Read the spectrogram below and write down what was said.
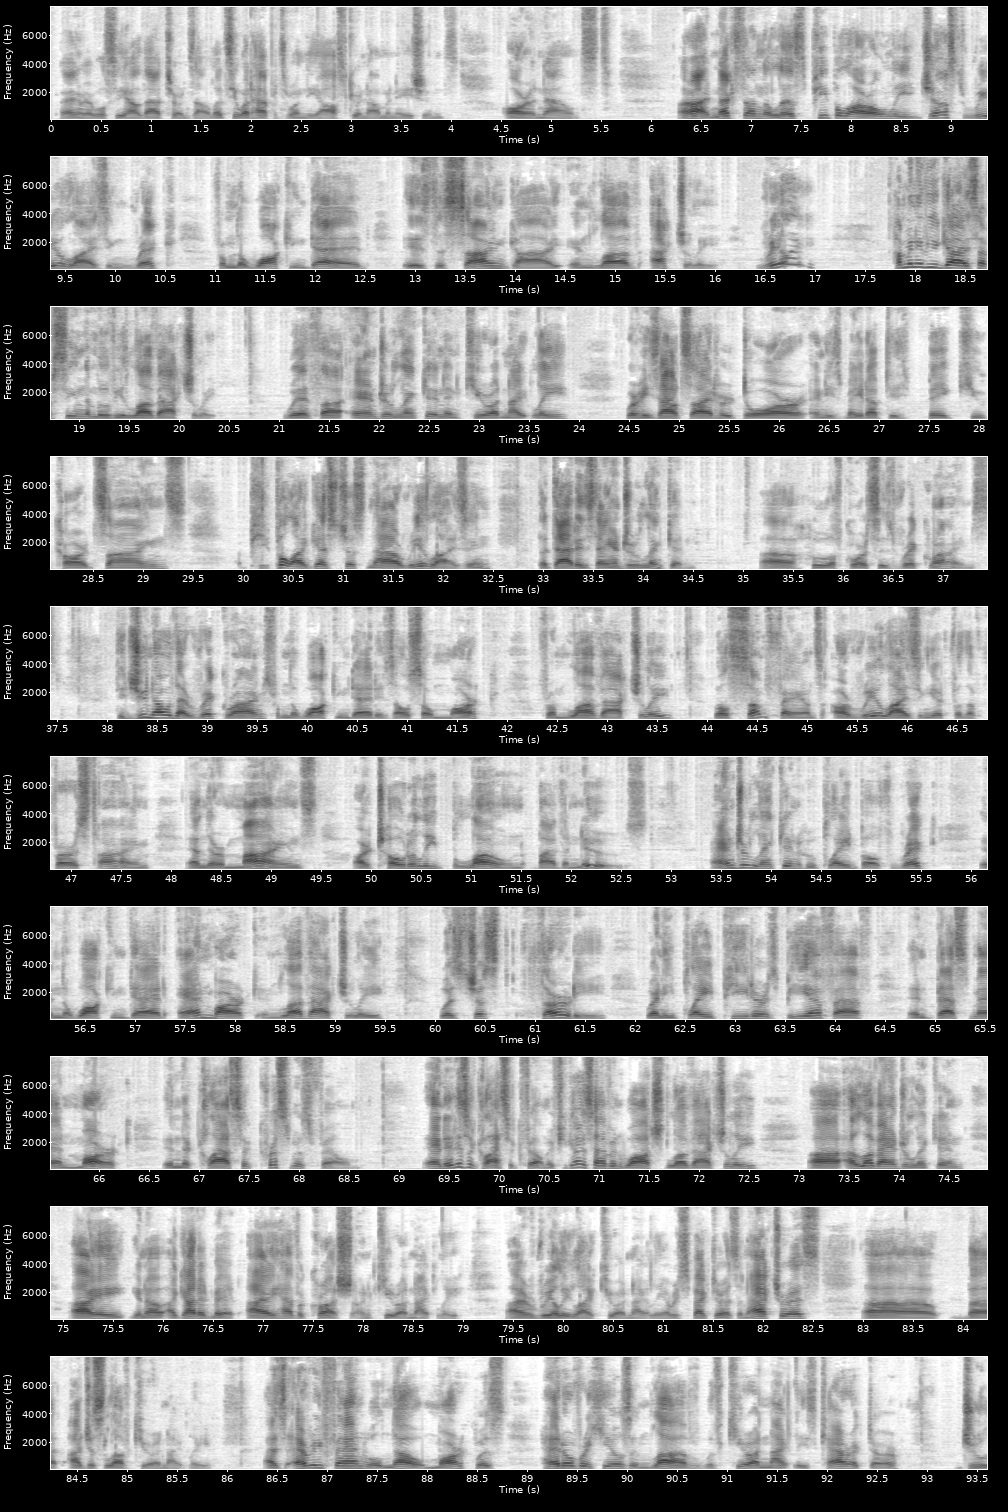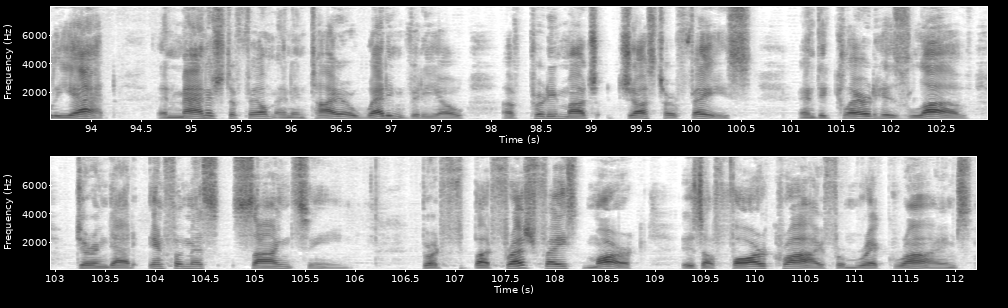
anyway, we'll see how that turns out. Let's see what happens when the Oscar nominations are announced. All right, next on the list, people are only just realizing Rick from The Walking Dead is the sign guy in Love Actually. Really? How many of you guys have seen the movie Love Actually with uh, Andrew Lincoln and Keira Knightley, where he's outside her door and he's made up these big cue card signs? People, I guess, just now realizing that that is Andrew Lincoln, uh, who, of course, is Rick Grimes. Did you know that Rick Grimes from The Walking Dead is also Mark from Love Actually? Well, some fans are realizing it for the first time, and their minds are totally blown by the news. Andrew Lincoln, who played both Rick in The Walking Dead and Mark in Love Actually, was just 30 when he played Peter's BFF and best man Mark in the classic Christmas film. And it is a classic film. If you guys haven't watched Love Actually, uh, I love Andrew Lincoln. I, you know, I gotta admit, I have a crush on Keira Knightley. I really like Keira Knightley. I respect her as an actress, uh, but I just love Keira Knightley. As every fan will know, Mark was head over heels in love with Keira Knightley's character, Juliet, and managed to film an entire wedding video of pretty much just her face and declared his love during that infamous sign scene. But, but fresh faced Mark is a far cry from Rick Grimes,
